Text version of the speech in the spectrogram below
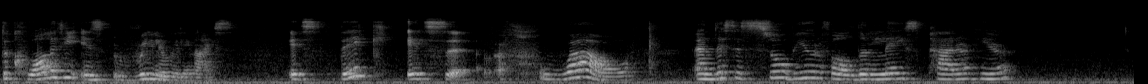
The quality is really, really nice. It's thick, it's, uh, wow. And this is so beautiful, the lace pattern here.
